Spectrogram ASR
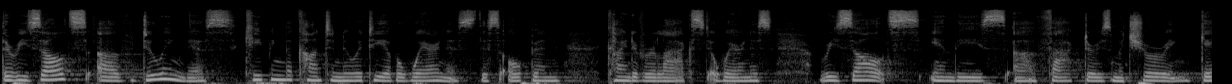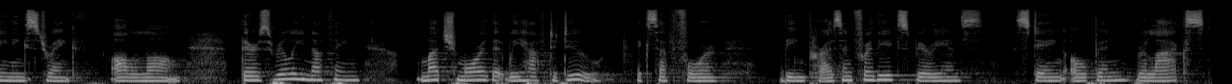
the results of doing this, keeping the continuity of awareness, this open, kind of relaxed awareness, results in these uh, factors maturing, gaining strength all along. There's really nothing much more that we have to do except for being present for the experience, staying open, relaxed,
